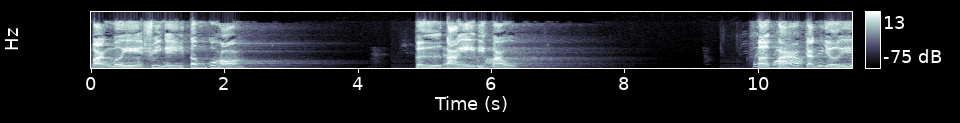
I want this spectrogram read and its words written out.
Bạn mới suy nghĩ tâm của họ. Tự tại biết bao phật pháp cảnh giới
